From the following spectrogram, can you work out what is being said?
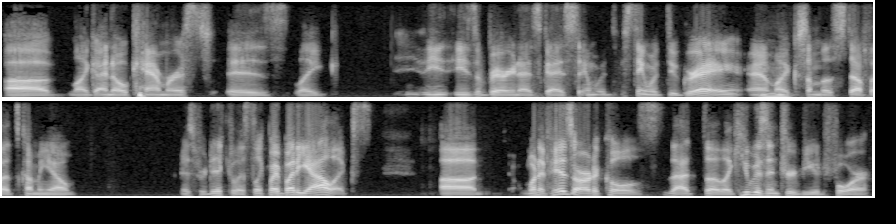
Uh, like I know Camrus is like he, he's a very nice guy. Same with same with Dougray, and Mhm. like some of the stuff that's coming out is ridiculous. Like my buddy Alex, uh, one of his articles that uh, like he was interviewed for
